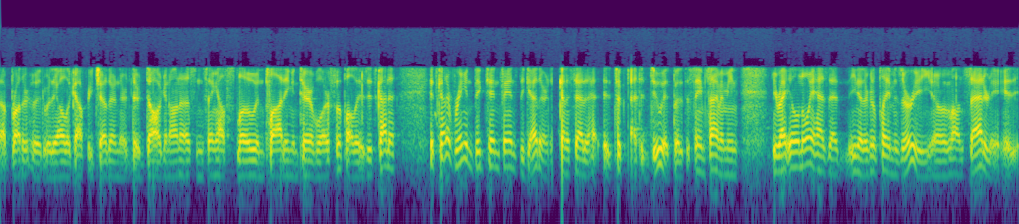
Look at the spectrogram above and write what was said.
uh, brotherhood where they all look out for each other, and they're they're dogging on us and saying how slow and plodding and terrible our football is. It's kind of it's kind of bringing Big Ten fans together, and it's kind of sad it, it took that to do it. But at the same time, I mean, you're right. Illinois has that. You know, they're going to play Missouri. You know, on Saturday at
